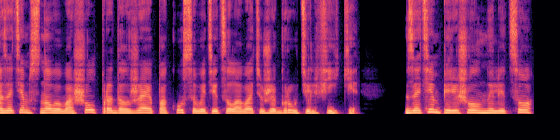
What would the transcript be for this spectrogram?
а затем снова вошел, продолжая покусывать и целовать уже грудь эльфийки. Затем перешел на лицо,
